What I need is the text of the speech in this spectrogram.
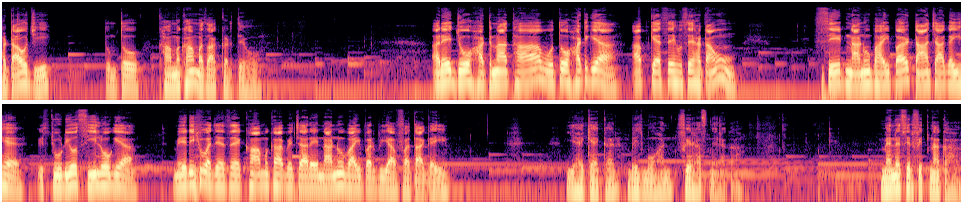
हटाओ जी। तुम तो खामखा मज़ाक करते हो। अरे, जो हटना था, वो तो हट गया। अब कैसे उसे हटाऊं? सेठ नानू भाई पर टाँच आ गई है। स्टूडियो सील हो गया। मेरी वजह से खाम खा बेचारे नानू भाई पर भी आफत आ गई। यह कहकर ब्रिजमोहन फिर हंसने लगा। मैंने सिर्फ़ इतना कहा।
